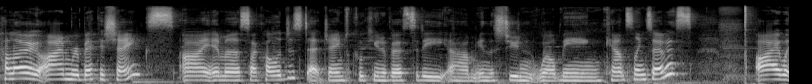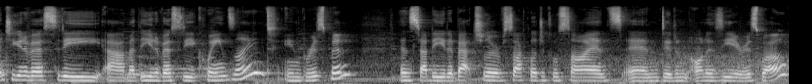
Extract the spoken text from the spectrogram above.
Hello, I'm Rebecca Shanks. I am a psychologist at James Cook University um, in the Student Wellbeing Counselling Service. I went to university um, at the University of Queensland in Brisbane and studied a Bachelor of Psychological Science and did an honours year as well.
